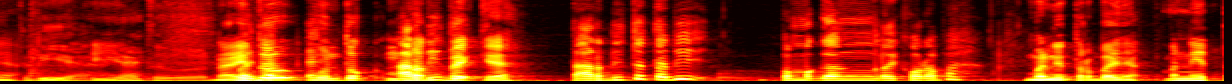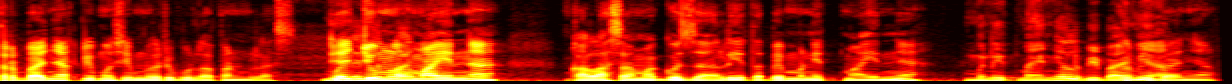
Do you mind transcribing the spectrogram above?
itu dia. ya. Itu. Nah, itu untuk empat Ardi back tuh- ya. Ardi tuh tadi pemegang rekor apa? Menit terbanyak. Menit terbanyak di musim 2018. Dia Menit jumlah terbanyak. mainnya kalah sama Gozali tapi menit mainnya Menit mainnya lebih banyak. lebih banyak.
